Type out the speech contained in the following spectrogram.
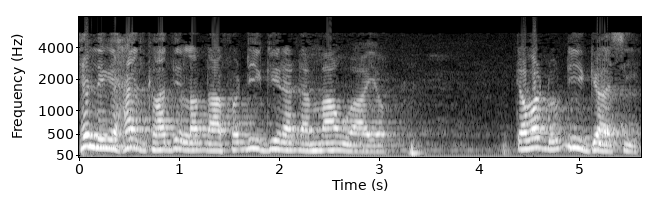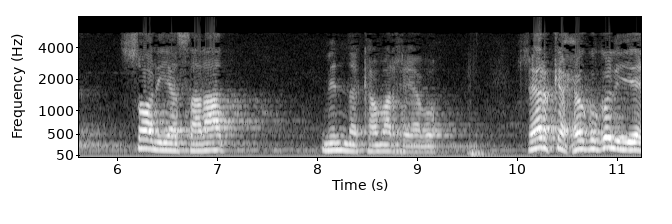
Xilligii xaydka haddii la dhaafo dhiiggiina dhammaan waayo. Gabadhu dhiiggaasi soon iyo salaad midna kama reebo. Reerka xogogol iyo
